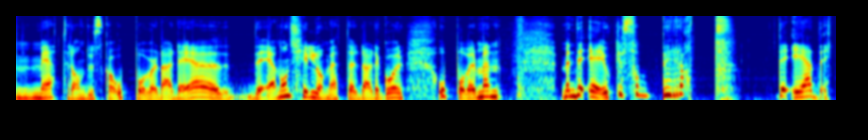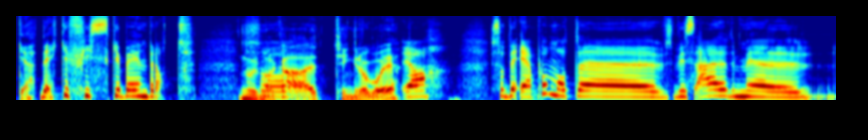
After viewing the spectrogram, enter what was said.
meterne du skal oppover der. Det er, det er noen kilometer der det går oppover. Men, men det er jo ikke så bratt. Det er det ikke. Det er ikke fiskebeinbratt. Nordmarka Så- er tyngre å gå i. Ja, så det er på en måte Hvis jeg med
